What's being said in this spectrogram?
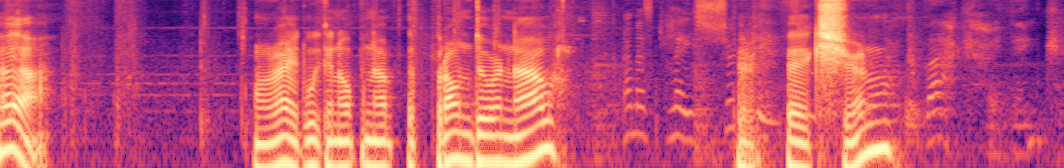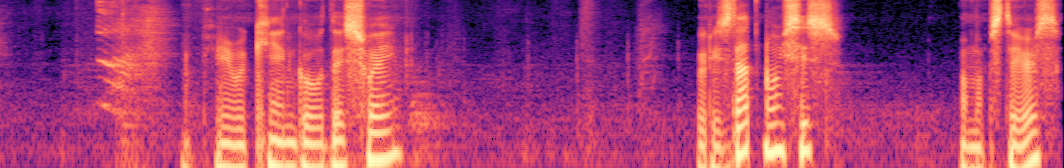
Yeah. Alright, we can open up the front door now. And this place should Perfection. be back, I think. Okay, we can't go this way. Is that noises? From upstairs?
